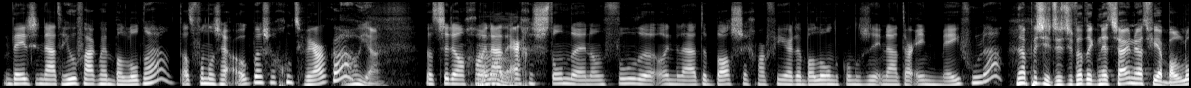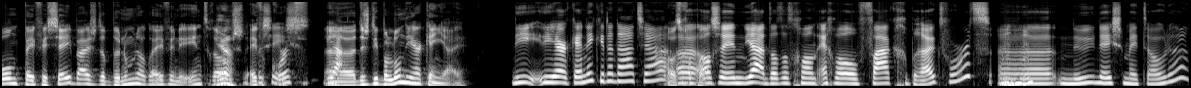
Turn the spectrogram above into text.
deden ze inderdaad heel vaak met ballonnen. Dat vonden zij ook best wel goed werken. Oh ja. Dat ze dan gewoon Oh. inderdaad ergens stonden en dan voelden inderdaad de bas, zeg maar, via de ballon konden ze inderdaad daarin meevoelen. Nou, precies. Dus wat ik net zei, inderdaad, via ballon, PVC-buis, dat benoemde ook even in de intro's. Ja, even precies. kort. Ja. Dus die ballon, die herken jij? Die, die herken ik inderdaad, ja. Oh, Eh, als in, ja, dat het gewoon echt wel vaak gebruikt wordt. eh, Mhm. Nu, deze methode.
